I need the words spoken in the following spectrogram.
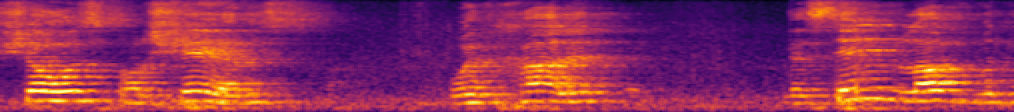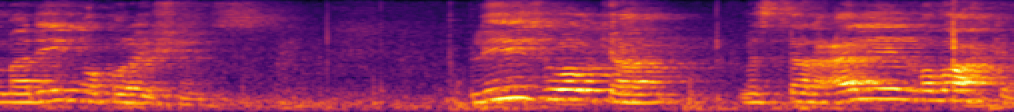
shows or shares with Khalid the same love with marine operations. Please welcome Mr. Ali Al-Madahka.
